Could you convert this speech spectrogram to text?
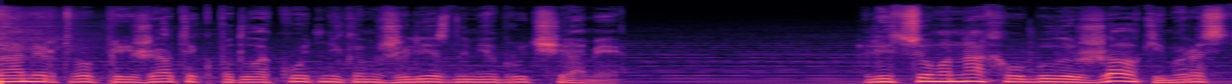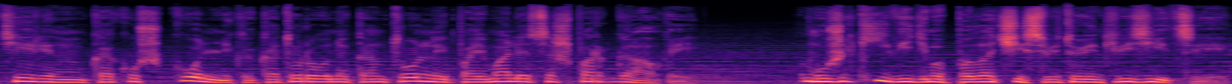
намертво прижаты к подлокотникам железными обручами. Лицо Монахова было жалким и растерянным, как у школьника, которого на контрольной поймали со шпаргалкой. Мужики, видимо, палачи Святой Инквизиции,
